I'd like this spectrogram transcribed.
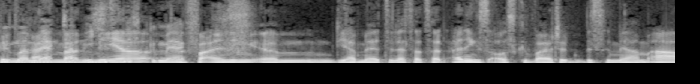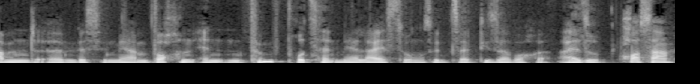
die man merkt, Rheinbahn es mehr, vor allen Dingen, ähm, die haben ja jetzt in letzter Zeit einiges ausgeweitet, ein bisschen mehr am Abend, äh, ein bisschen mehr am Wochenenden. Fünf Prozent mehr Leistungen sind seit dieser Woche. Also, Hossa.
